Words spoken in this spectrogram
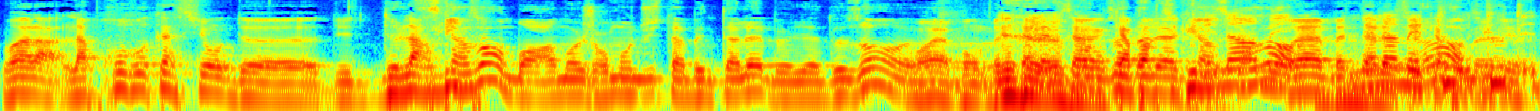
voilà, la provocation de, de, de l'arbitre. 15 ans, bon, moi je remonte juste à Ben Taleb il y a deux ans. euh, Ouais, bon, Ben Taleb, c'est un cas particulier. 15 Non, mais. Ouais, Ben non, Taleb, non, mais tout, un- mais- tout-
